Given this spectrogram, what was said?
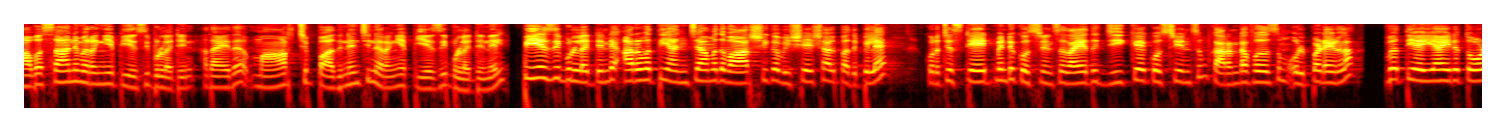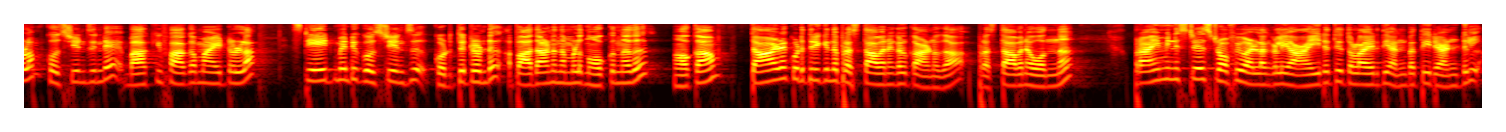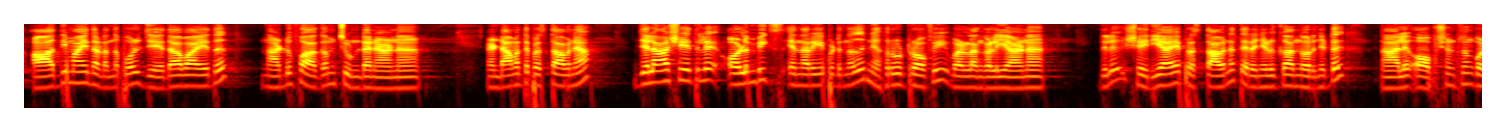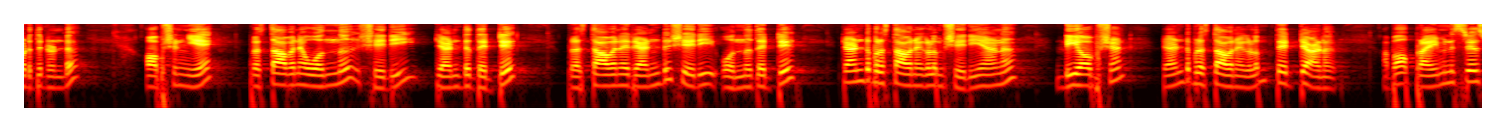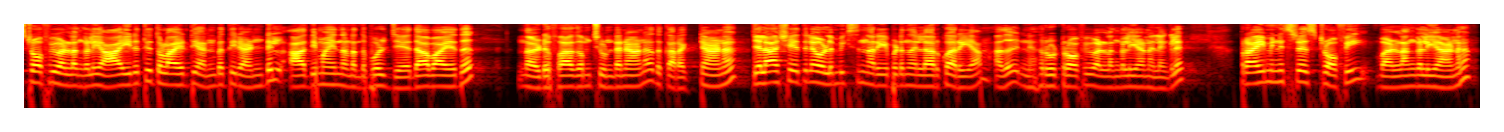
അവസാനം ഇറങ്ങിയ P S C bulletin അതായത് മാർച്ച് പതിനഞ്ചിന് ഇറങ്ങിയ പി എസ് സി ബുള്ളറ്റിനിൽ പി എസ് സി ബുള്ളറ്റിന്റെ അറുപത്തി അഞ്ചാമത് വാർഷിക വിശേഷാൽ പതിപ്പിലെ കുറച്ച് സ്റ്റേറ്റ്മെന്റ് ക്വസ്റ്റ്യൻസ് അതായത് ജി കെ ക്വസ്റ്റ്യൻസും കറണ്ട് അഫേഴ്സും ഉൾപ്പെടെയുള്ള ഇരുപത്തി അയ്യായിരത്തോളം ക്വസ്റ്റ്യൻസിന്റെ ബാക്കി ഭാഗമായിട്ടുള്ള സ്റ്റേറ്റ്മെന്റ് ക്വസ്റ്റ്യൻസ് കൊടുത്തിട്ടുണ്ട്. അപ്പോൾ അതാണ് നമ്മൾ നോക്കുന്നത്. നോക്കാം. താഴെ കൊടുത്തിരിക്കുന്ന പ്രസ്താവനകൾ കാണുക. പ്രസ്താവന ഒന്ന് പ്രൈം മിനിസ്റ്റേഴ്സ് ട്രോഫി വള്ളംകളി ആയിരത്തി തൊള്ളായിരത്തി അൻപത്തി രണ്ടിൽ ആദ്യമായി നടന്നപ്പോൾ ജേതാവായത് നടുഭാഗം ചുണ്ടനാണ്. രണ്ടാമത്തെ പ്രസ്താവന ജലാശയത്തിലെ ഒളിമ്പിക്സ് എന്നറിയപ്പെടുന്നത് നെഹ്റു ട്രോഫി വള്ളംകളിയാണ്. ഇതിൽ ശരിയായ പ്രസ്താവന തിരഞ്ഞെടുക്കുക എന്ന് പറഞ്ഞിട്ട് നാല് ഓപ്ഷൻസും കൊടുത്തിട്ടുണ്ട്. ഓപ്ഷൻ എ പ്രസ്താവന ഒന്ന് ശരി രണ്ട് തെറ്റ്. പ്രസ്താവന രണ്ട് ശരി ഒന്ന് തെറ്റ്. രണ്ട് പ്രസ്താവനകളും ശരിയാണ്. ഡി ഓപ്ഷൻ രണ്ട് പ്രസ്താവനകളും തെറ്റാണ്. അപ്പോൾ പ്രൈം മിനിസ്റ്റേഴ്സ് ട്രോഫി വള്ളംകളി ആയിരത്തി തൊള്ളായിരത്തി അൻപത്തി രണ്ടിൽ ആദ്യമായി നടന്നപ്പോൾ ജേതാവായത് നടുഭാഗം ചുണ്ടനാണ്. അത് കറക്റ്റാണ് ജലാശയത്തിലെ ഒളിമ്പിക്സ് എന്നറിയപ്പെടുന്ന എല്ലാവർക്കും അറിയാം. അത് നെഹ്റു ട്രോഫി വള്ളംകളിയാണ് അല്ലെങ്കിൽ പ്രൈം മിനിസ്റ്റേഴ്സ് ട്രോഫി വള്ളംകളിയാണ്.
